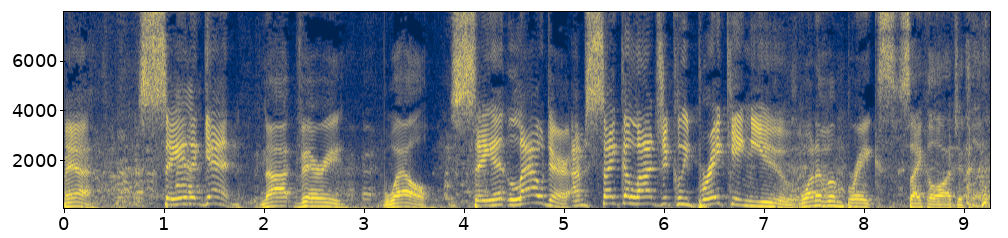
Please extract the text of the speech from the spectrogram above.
Yeah. Say it again. Not very well. Say it louder. I'm psychologically breaking you. One of them breaks psychologically.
